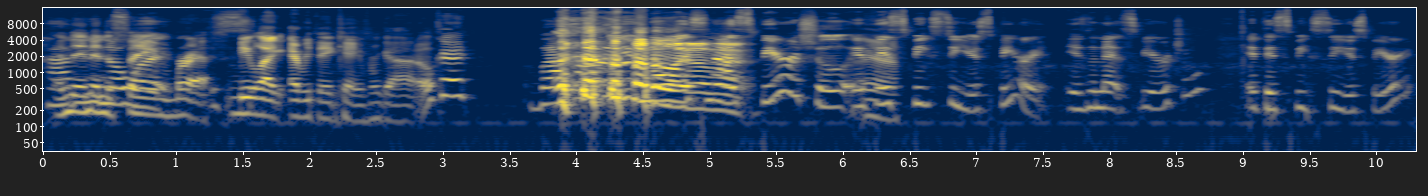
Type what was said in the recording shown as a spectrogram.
How and then in the same what breath, be like, everything came from God. Okay. But how do you know it's not spiritual if Yeah. it speaks to your spirit? Isn't that spiritual? If it speaks to your spirit?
